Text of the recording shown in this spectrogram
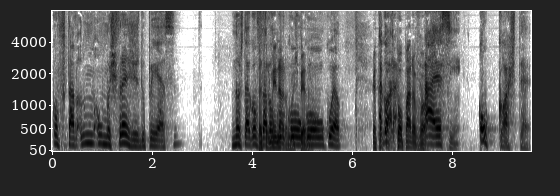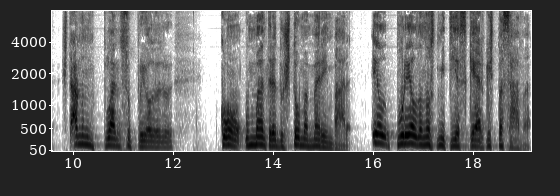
confortável. Um- umas franjas do PS não está confortável terminar, com, com, com, com ele. Até para te poupar a voz. Ah, é assim. O Costa está num plano superior com o mantra do estou-me a marimbar. Ele, por ele não se demitia sequer que isto passava.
